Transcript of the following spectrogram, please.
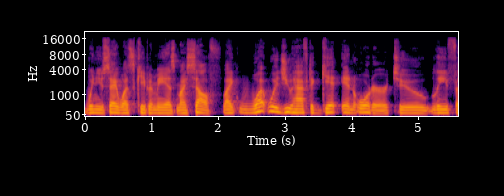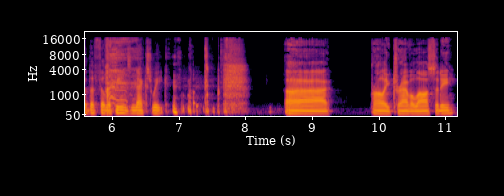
when you say what's keeping me as myself, like what would you have to get in order to leave for the Philippines next week? Uh, probably Travelocity.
